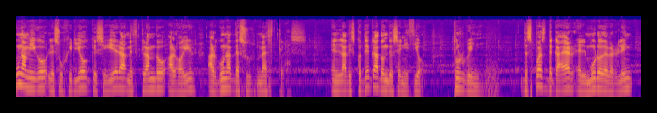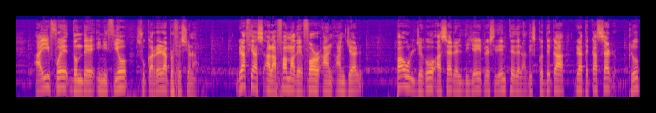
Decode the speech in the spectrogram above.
Un amigo le sugirió que siguiera mezclando al oír algunas de sus mezclas en la discoteca donde se inició, Turbine. Después de caer el muro de Berlín, ahí fue donde inició su carrera profesional. Gracias a la fama de For and Angel, Paul llegó a ser el DJ residente de la discoteca Gratekasser Club.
